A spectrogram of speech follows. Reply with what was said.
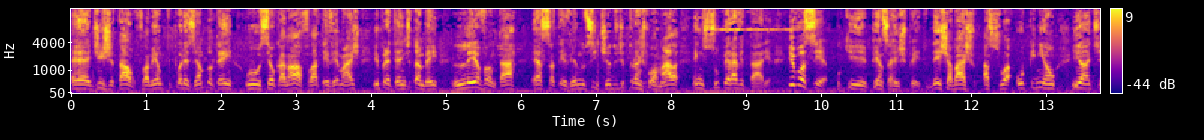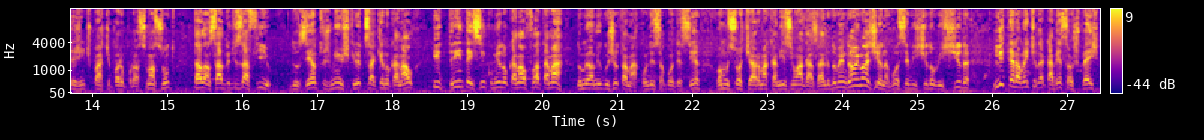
é, digital. O Flamengo, por exemplo, tem o seu canal, a Flá TV e pretende também levantar essa TV no sentido de transformá-la em superavitária. E você, o que pensa a respeito? Deixa abaixo a sua opinião. E antes de a gente partir para o próximo assunto, está lançado o desafio 200 mil inscritos aqui no canal e 35 mil no canal Flatamar, do meu amigo Gil Tamar. Quando isso acontecer, vamos sortear uma camisa e um agasalho do Mengão. Imagina, você vestido ou vestida, literalmente da cabeça aos pés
